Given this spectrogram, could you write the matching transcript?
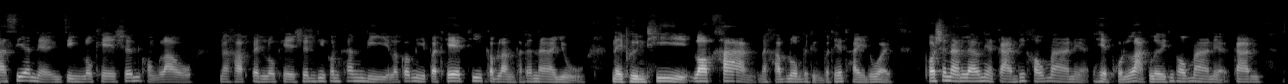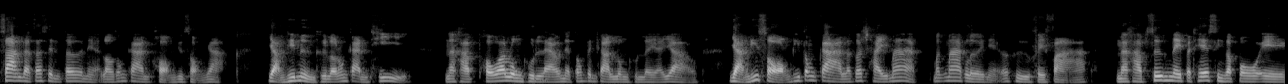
อาเซียนเนี่ยจริงๆโลเคชันของเรานะครับเป็นโลเคชันที่ค่อนข้างดี แล้วก็มีประเทศที่กำลังพัฒนาอยู่ในพื้นที่รอบข้างนะครับรวมไปถึงประเทศไทยด้วย เพราะฉะนั้นแล้วเนี่ยการที่เขามาเนี่ยเหตุผลหลักเลยที่เขามาเนี่ยการสร้าง Data Center เนี่ยเราต้องการของอยู่สองอย่าง อย่างที่หนึ่งคือเราต้องการที่นะครับเพราะว่าลงทุนแล้วเนี่ยต้องเป็นการลงทุนระยะยาว อย่างที่สองที่ต้องการแล้วก็ใช้มากมาก ๆเลยเนี่ยก็คือไฟฟ้านะครับซึ่งในประเทศสิงคโปร์เอง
